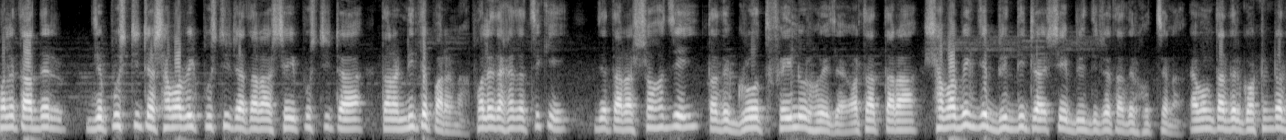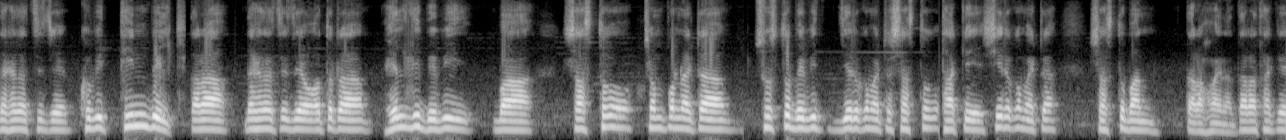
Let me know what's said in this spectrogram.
ফলে তাদের যে পুষ্টিটা, স্বাভাবিক পুষ্টিটা, তারা সেই পুষ্টিটা তারা নিতে পারে না। ফলে দেখা যাচ্ছে কি যে তারা সহজেই তাদের গ্রোথ ফেইলুর হয়ে যায়, অর্থাৎ তারা স্বাভাবিক যে বৃদ্ধিটা, সেই বৃদ্ধিটা তাদের হচ্ছে না। এবং তাদের গঠনটা দেখা যাচ্ছে যে খুবই থিন বিল্ট তারা দেখা যাচ্ছে যে অতটা হেলদি বেবি বা স্বাস্থ্য সম্পন্ন একটা সুস্থ বেবি যেরকম একটা স্বাস্থ্য থাকে, সেরকম একটা স্বাস্থ্যবান তারা হয় না। তারা থাকে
